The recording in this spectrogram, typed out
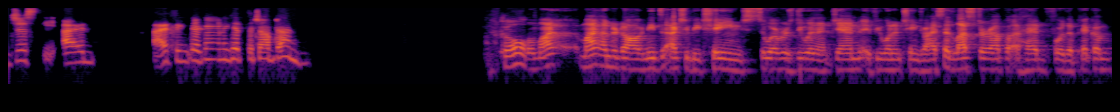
just I, I think they're going to get the job done. cool. Well, my my underdog needs to actually be changed. So whoever's doing that, Jen, if you want to change, it. I said Leicester up ahead for the pick'em.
